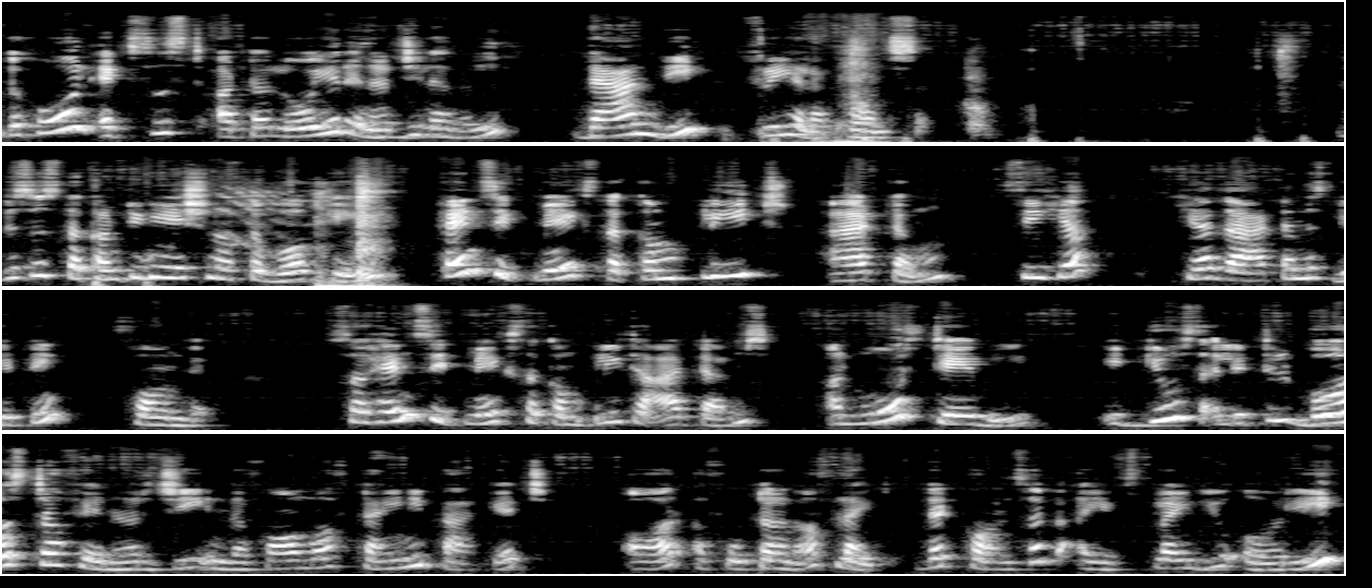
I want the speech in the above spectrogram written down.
The hole exists at a lower energy level than the free electrons. This is the continuation of the working. Hence, it makes the complete atom. See here, here the atom is getting formed. So, hence it makes the complete atoms and more stable. It gives a little burst of energy in the form of tiny packet or a photon of light. That concept I explained you early.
